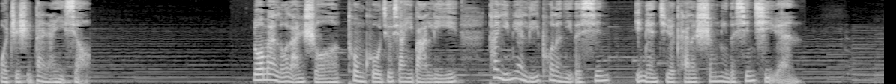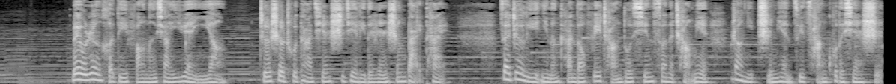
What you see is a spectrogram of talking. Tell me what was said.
我只是淡然一笑。罗曼·罗兰说：“痛苦就像一把梨，它一面离破了你的心，一面掘开了生命的新起源。”没有任何地方能像医院一样，折射出大千世界里的人生百态。在这里，你能看到非常多心酸的场面，让你直面最残酷的现实。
